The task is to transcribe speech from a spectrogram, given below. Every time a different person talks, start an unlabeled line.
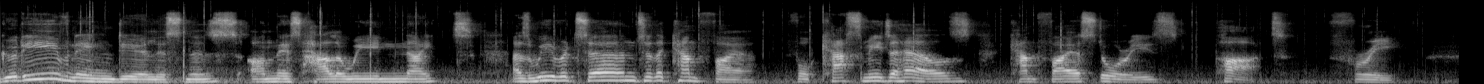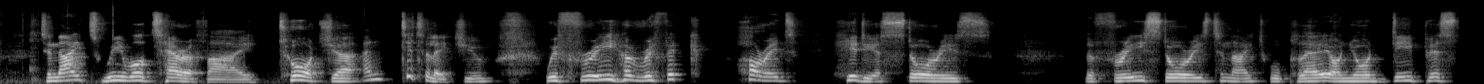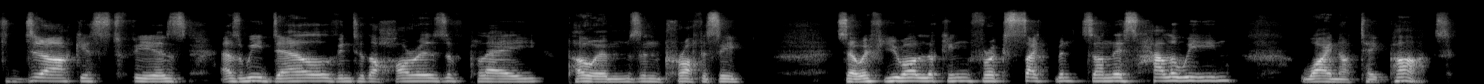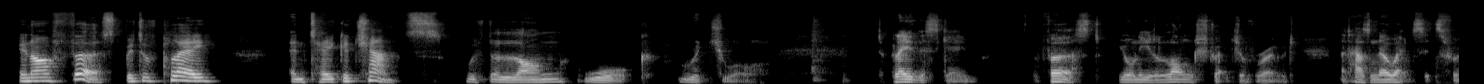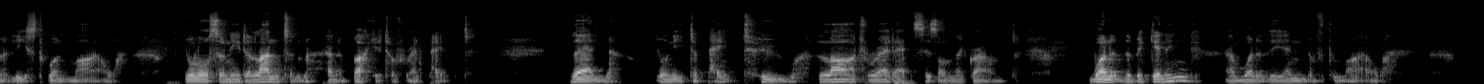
Good evening, dear listeners, on this Halloween night, as we return to the campfire for Cast Me to Hell's Campfire Stories, Part 3. Tonight we will terrify, torture, and titillate you with three horrific, horrid, hideous stories. The free stories tonight will play on your deepest, darkest fears as we delve into the horrors of play, poems, and prophecy. So, if you are looking for excitement on this Halloween, why not take part in our first bit of play and take a chance with the long walk ritual?
To play this game, first you'll need a long stretch of road that has no exits for at least one mile. You'll also need a lantern and a bucket of red paint. Then you'll need to paint two large red X's on the ground, one at the beginning and one at the end of the mile.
